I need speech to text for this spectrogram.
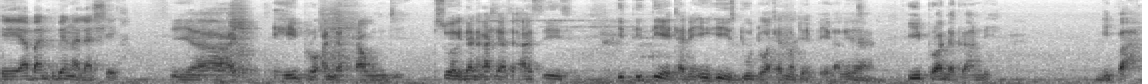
um abantu bengalahleki ya hebrew underground suke lana kahle kahle itheatre ne iyistudio kahle kathi umathi ebheka kithi hebrew underground ibar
